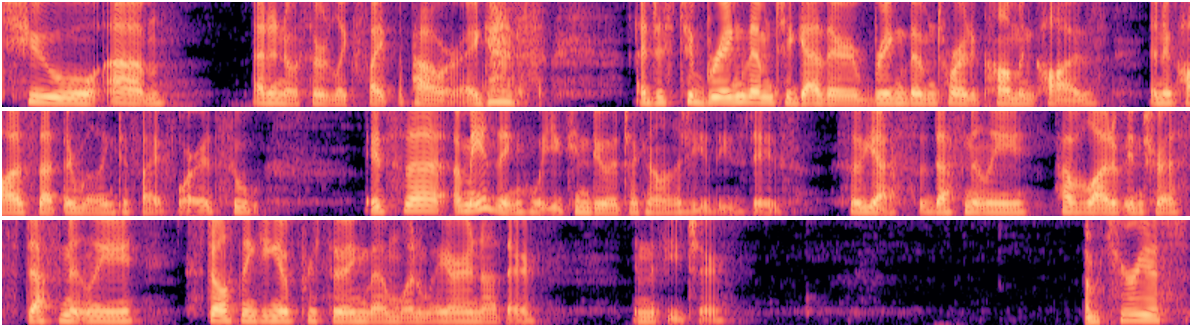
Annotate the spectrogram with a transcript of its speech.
to um I don't know, sort of like fight the power, I guess. Uh, just to bring them together, bring them toward a common cause and a cause that they're willing to fight for. It's so it's uh, amazing what you can do with technology these days. So yes, definitely have a lot of interests. Definitely still thinking of pursuing them one way or another in the future. I'm curious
